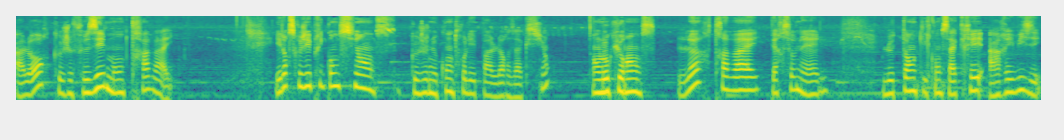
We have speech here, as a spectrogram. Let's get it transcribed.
alors que je faisais mon travail. Et lorsque j'ai pris conscience que je ne contrôlais pas leurs actions, en l'occurrence leur travail personnel, le temps qu'ils consacraient à réviser,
